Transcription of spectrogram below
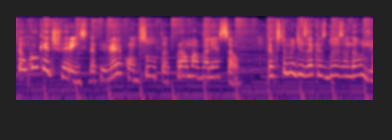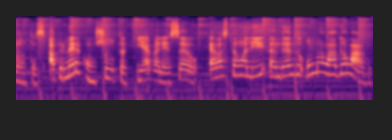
Então qual que é a diferença da primeira consulta para uma avaliação? Eu costumo dizer que as duas andam juntas. A primeira consulta e a avaliação, elas estão ali andando uma lado a lado.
